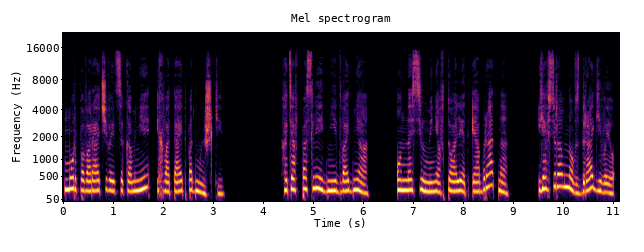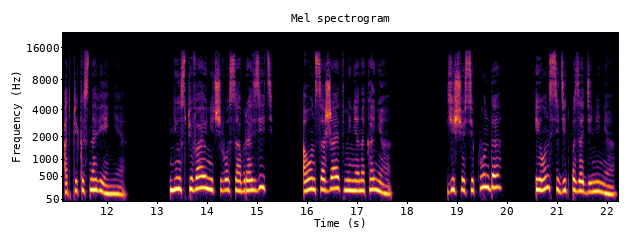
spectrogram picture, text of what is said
Мор поворачивается ко мне и хватает подмышки. Хотя в последние два дня он носил меня в туалет и обратно, я все равно вздрагиваю от прикосновения. Не успеваю ничего сообразить, а он сажает меня на коня. Еще секунда, и он сидит позади меня.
